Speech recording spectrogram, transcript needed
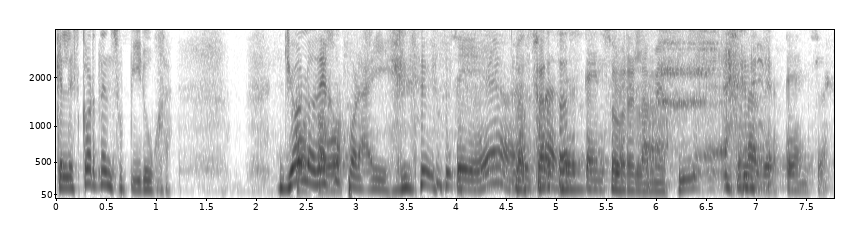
que les corten su piruja. Yo lo dejo por ahí. Sí, ¿eh? las cartas sobre la mesa. Es una advertencia.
